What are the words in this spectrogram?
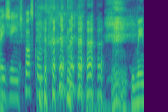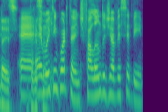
Leila? gente, posso contar? Emenda esse. É, é muito importante, falando de AVCB.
